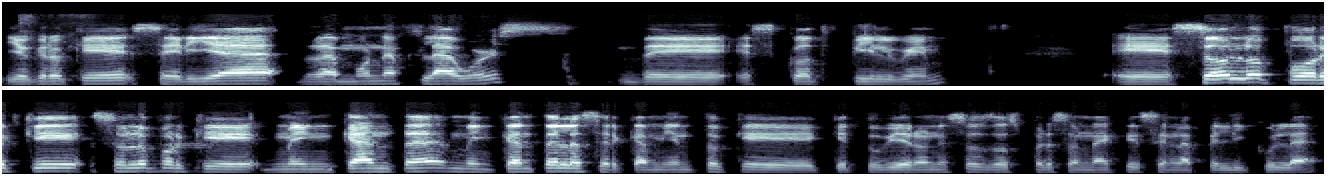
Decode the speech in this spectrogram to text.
yo creo que sería Ramona Flowers de Scott Pilgrim. Eh, solo porque, solo porque me encanta, me encanta el acercamiento que, que tuvieron esos dos personajes en la película.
